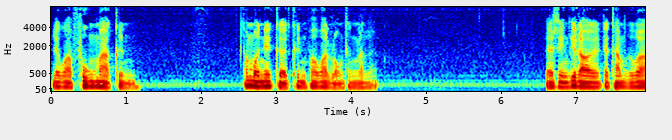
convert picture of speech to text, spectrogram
เรียกว่าฟุ้งมากขึ้น ทั้งหมดนี้เกิดขึ้นเพราะว่าหลงทั้งนั้นแหละแต่สิ่งที่เราจะทำคือว่า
